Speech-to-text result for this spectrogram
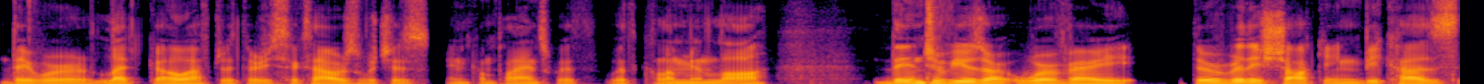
they were let go after 36 hours, which is in compliance with with Colombian law. The interviews are were very they were really shocking because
